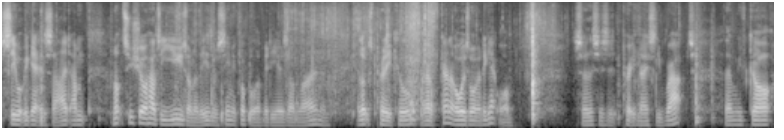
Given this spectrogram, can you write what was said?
see what we get inside. I'm not too sure how to use one of these. I've seen a couple of videos online and it looks pretty cool and I've kind of always wanted to get one. So this is pretty nicely wrapped. Then we've got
